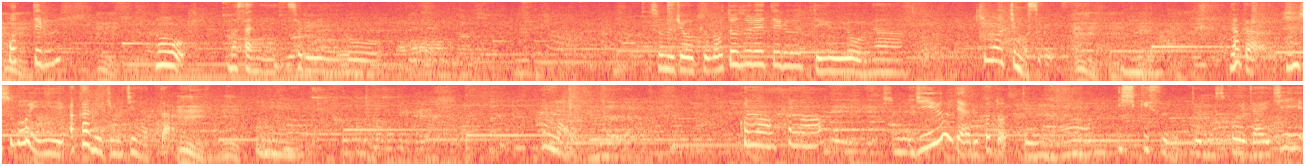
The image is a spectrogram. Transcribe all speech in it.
起こってる、うん。もうまさにそれをその状況が訪れてるっていうような気持ちもする。うん。うん。なんかものすごい明るい気持ちになった。うんその自由であることっていうのを意識するっていうのはすごい大事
